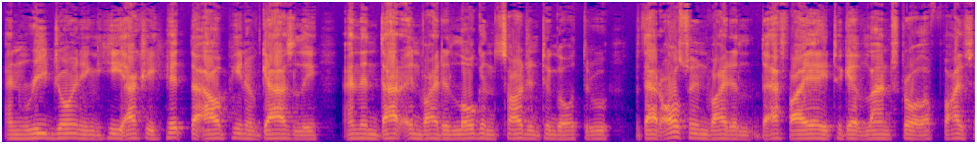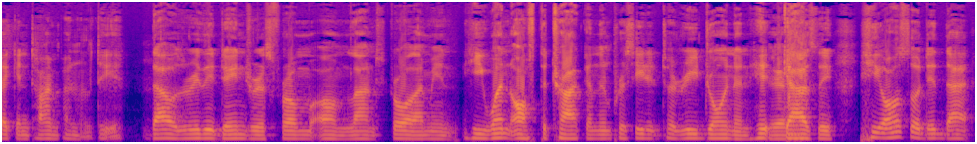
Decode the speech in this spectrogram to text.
and rejoining. He actually hit the Alpine of Gasly, and then that invited Logan Sargeant to go through, but that also invited the FIA to give Lance Stroll a five second time penalty. That was really dangerous from um, Lance Stroll. I mean, he went off the track and then proceeded to rejoin and hit Yeah. Gasly. He also did that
